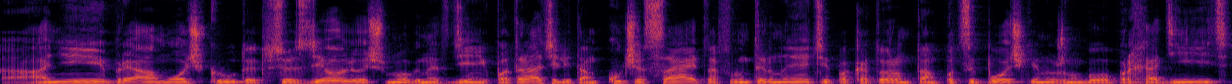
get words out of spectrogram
Они прям очень круто это все сделали, очень много на это денег потратили, там куча сайтов в интернете, по которым там по цепочке нужно было проходить,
